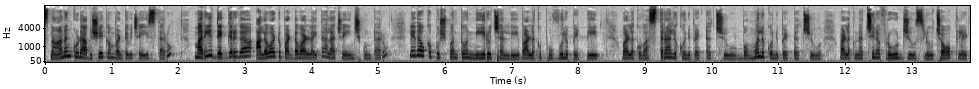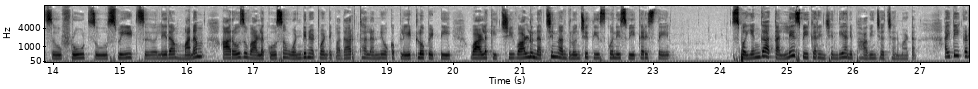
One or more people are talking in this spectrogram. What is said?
స్నానం కూడా అభిషేకం వంటివి చేయిస్తారు. మరీ దగ్గరగా అలవాటు పడ్డవాళ్ళైతే అలా చేయించుకుంటారు. లేదా ఒక పుష్పంతో నీరు చల్లి వాళ్ళకు పువ్వులు పెట్టి వాళ్ళకు వస్త్రాలు కొనిపెట్టచ్చు బొమ్మలు కొనిపెట్టచ్చు వాళ్ళకు నచ్చిన ఫ్రూట్ జ్యూస్లు చాక్లెట్స్ ఫ్రూట్స్ స్వీట్స్ లేదా మనం ఆ రోజు వాళ్ళ కోసం వండినటువంటి పదార్థాలన్నీ ఒక ప్లేట్లో పెట్టి వాళ్ళకిచ్చి వాళ్ళు నచ్చిన అందులోంచి తీసుకొని స్వీకరిస్తే స్వయంగా తల్లే స్వీకరించింది అని భావించవచ్చు అనమాట అయితే ఇక్కడ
